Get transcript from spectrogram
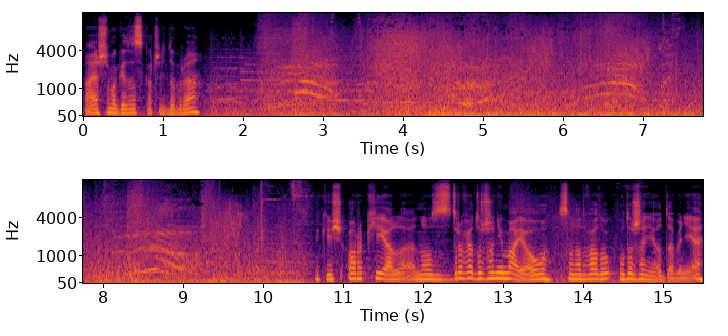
A, jeszcze mogę zaskoczyć, dobra. Jakieś orki, ale no zdrowia dużo nie mają. Są na dwa uderzenia ode mnie.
